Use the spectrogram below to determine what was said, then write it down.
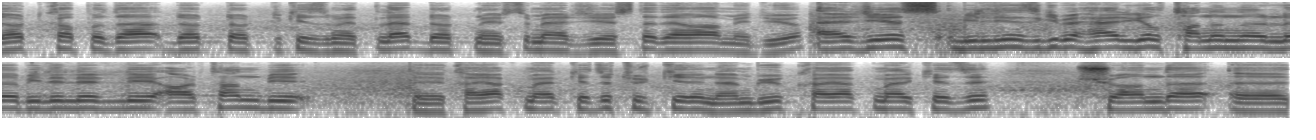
dört kapıda dört dörtlük hizmetler dört mevsim Erciyes'te devam ediyor. Erciyes bildiğiniz gibi her yıl tanınırlığı, bilinirliği artan bir e, kayak merkezi. Türkiye'nin en büyük kayak merkezi. Şu anda e,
